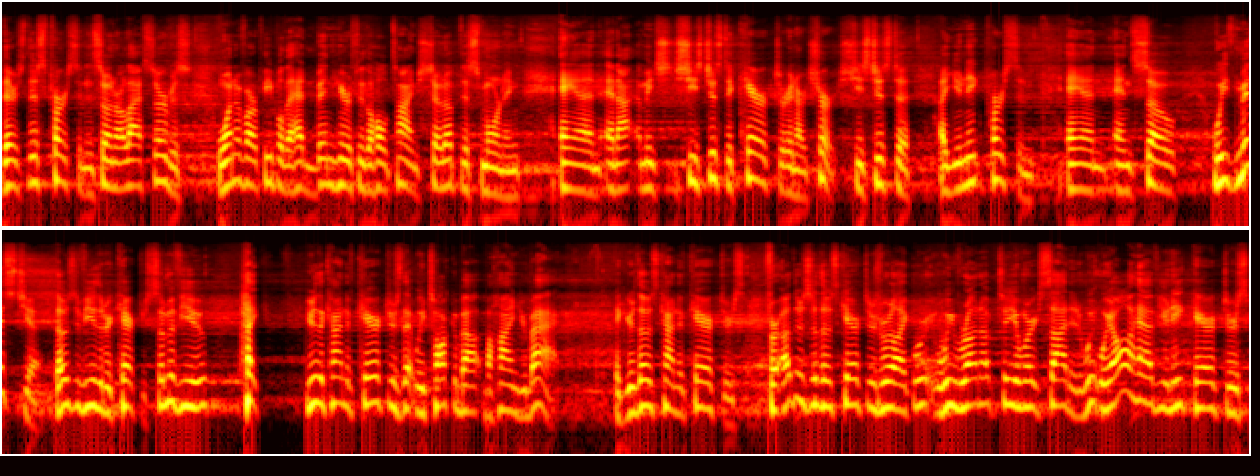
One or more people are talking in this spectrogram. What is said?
there's this person. And so in our last service, one of our people that hadn't been here through the whole time showed up this morning. And, and I, I mean, she's just a character in our church, she's just a, a unique person. And, and so we've missed you. Those of you that are characters, some of you, like, you're the kind of characters that we talk about behind your back. Like you're those kind of characters. For others of those characters, we're like, we're, we run up to you and we're excited. We, we all have unique characters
